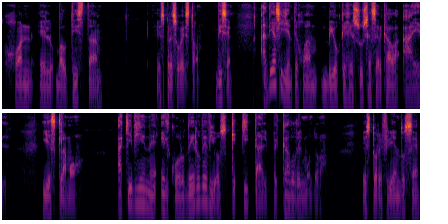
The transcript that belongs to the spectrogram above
Juan el Bautista expresó esto. Dice, al día siguiente Juan vio que Jesús se acercaba a él y exclamó, Aquí viene el Cordero de Dios que quita el pecado del mundo. Esto refiriéndose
